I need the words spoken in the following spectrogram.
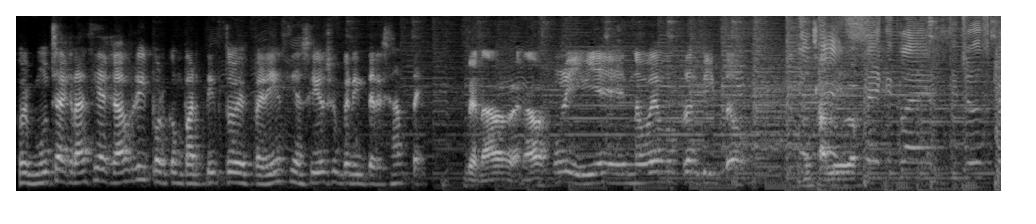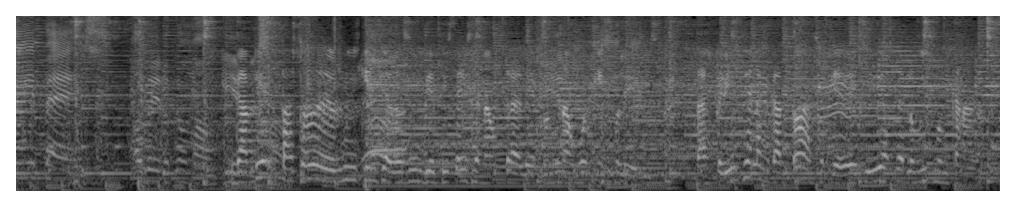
Pues muchas gracias, Gabri, por compartir tu experiencia. Ha sido súper interesante. De nada, de nada. Muy bien, nos vemos prontito. Un saludo. Gabriel pasó de 2015 a 2016 en Australia con una Working Holiday La experiencia le encantó, así que decidió hacer lo mismo en Canadá.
